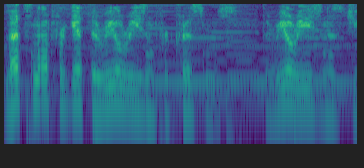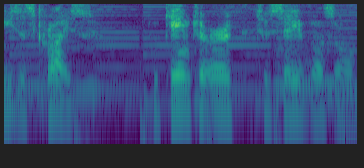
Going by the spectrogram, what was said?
Let's not forget the real reason for Christmas. The real reason is Jesus Christ, who came to earth to save us all.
